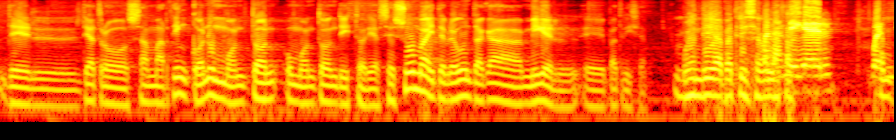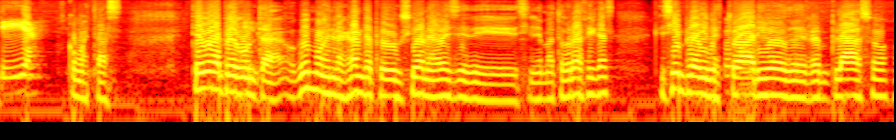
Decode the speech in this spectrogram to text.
del Teatro San Martín con un montón, un montón de historias. Se suma y te pregunta acá Miguel, eh, Patricia. Buen día, Patricia, ¿cómo Hola estás? Miguel, buen ¿Cómo- día. ¿Cómo estás? Te hago una pregunta. Vemos en las grandes producciones, a veces de cinematográficas, que siempre hay vestuario de reemplazo.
